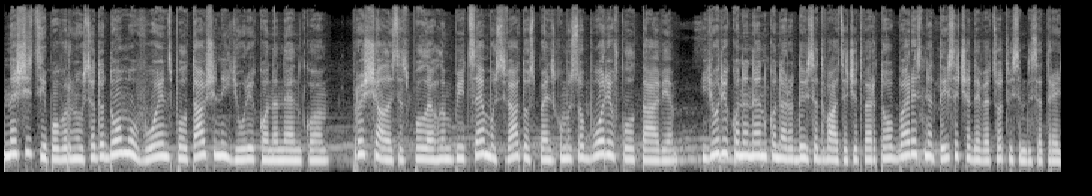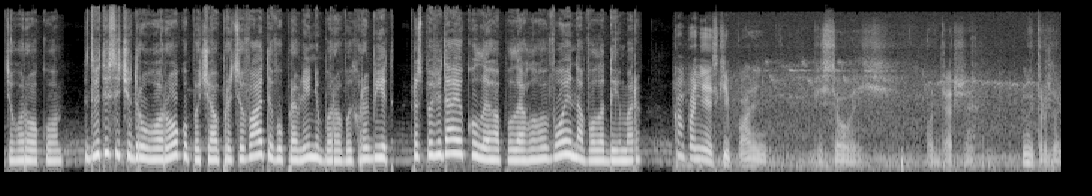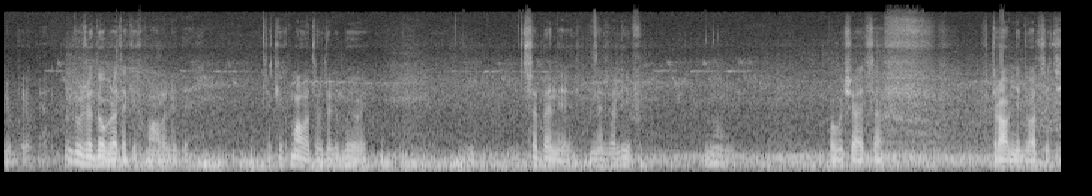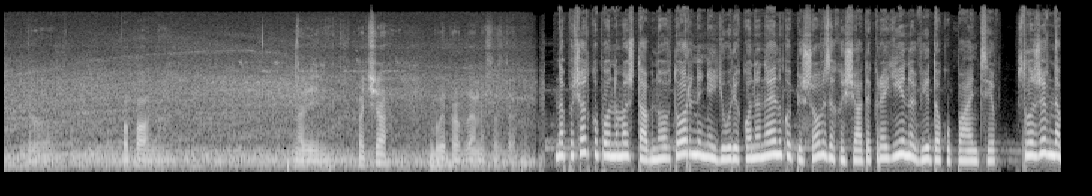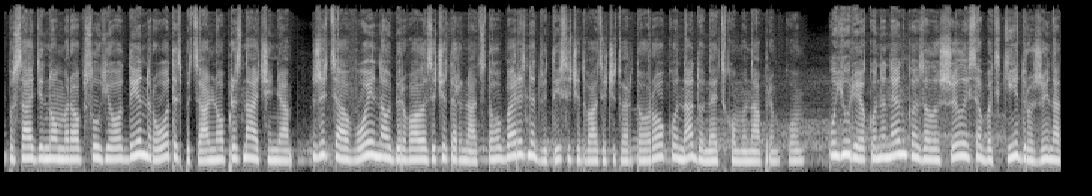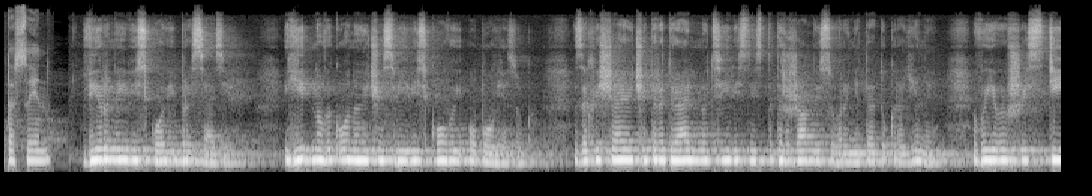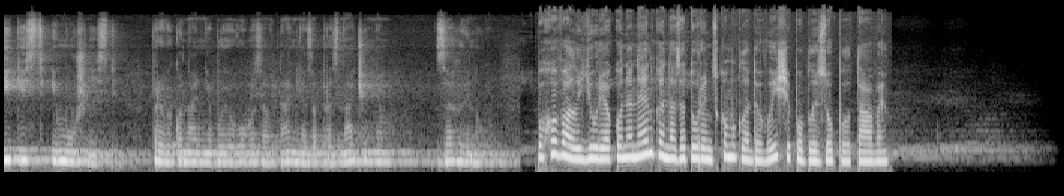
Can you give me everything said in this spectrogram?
На щиті повернувся додому воїн з Полтавщини Юрій Кононенко. Прощалися з полеглим бійцем у Свято-Успенському соборі в Полтаві. Юрій Кононенко народився 24 березня 1983 року. З 2002 року почав працювати в управлінні борових робіт, розповідає колега полеглого воїна Володимир. Компанейський парень, веселий, підтримує. Ну і трудолюбивий. Дуже добре, таких мало людей. Таких мало трудолюбивий. Себе не, не жалів. Ну, в, в травні 22-го попав на, на війну. Хоча були проблеми зі здоров'ям. На початку повномасштабного вторгнення Юрій Кононенко пішов захищати країну від окупантів. Служив на посаді номера обслуги 1 роти спеціального призначення. Життя воїна обірвалося 14 березня 2024 року на Донецькому напрямку. У Юрія Кононенка залишилися батьки, дружина та син. вірний військовій присязі, гідно виконуючи свій військовий обов'язок, захищаючи територіальну цілісність та державний суверенітет України, виявивши стійкість і мужність при виконанні бойового завдання за призначенням, загинув. Поховали Юрія Кононенка на Затуринському кладовищі поблизу Полтави.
